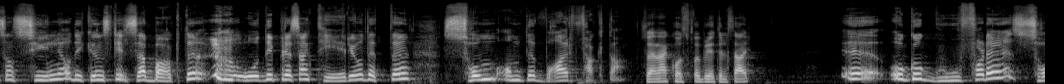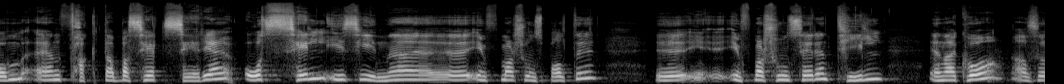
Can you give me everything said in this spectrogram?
sannsynlig, og de kunne stille seg bak det. Og de presenterer jo dette som om det var fakta. Så NRKs forbrytelse er? Eh, å gå god for det som en faktabasert serie, og selv i sine eh, informasjonsspalter, informasjonsserien til NRK, altså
